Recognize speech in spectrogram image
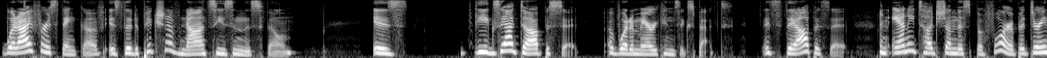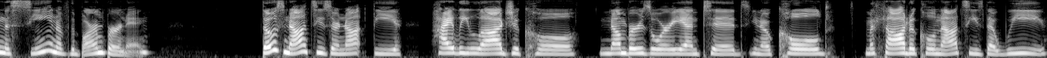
What I first think of is the depiction of Nazis in this film is the exact opposite of what Americans expect. It's the opposite. And Annie touched on this before, but during the scene of the barn burning, those Nazis are not the highly logical, numbers oriented, you know, cold, methodical Nazis that we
